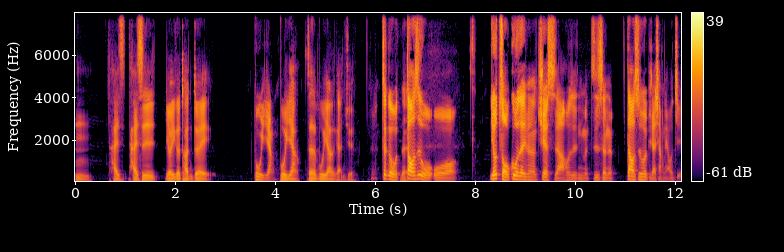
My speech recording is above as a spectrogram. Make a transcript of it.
嗯，还是还是有一个团队不一样，不一样，真的不一样的感觉。这个我倒是我我有走过这边 Jess 啊，或是你们资深的。倒是会比较想了解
